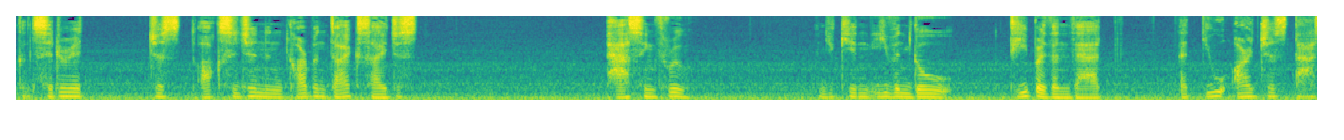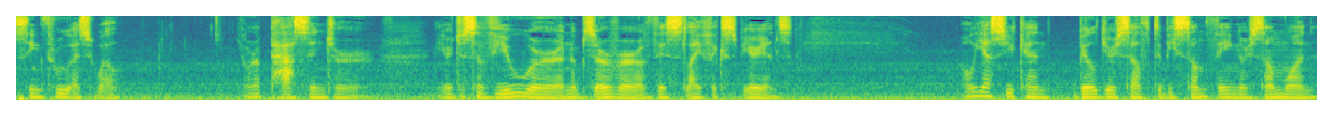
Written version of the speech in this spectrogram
Consider it just oxygen and carbon dioxide just passing through. And you can even go deeper than that, that you are just passing through as well. You're a passenger, you're just a viewer, an observer of this life experience. Oh, yes, you can build yourself to be something or someone,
